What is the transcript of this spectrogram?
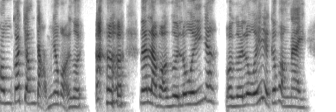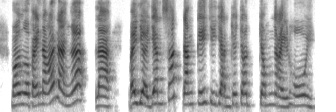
không có trân trọng nha mọi người. Nên là mọi người lưu ý nha mọi người lưu ý về cái phần này. Mọi người phải nói rằng á là bây giờ danh sách đăng ký chỉ dành cho, cho trong ngày thôi.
